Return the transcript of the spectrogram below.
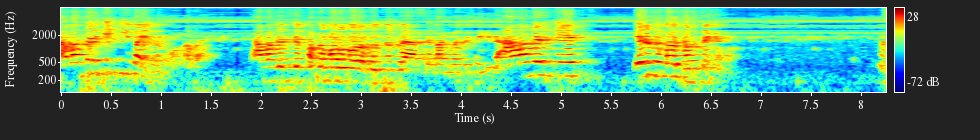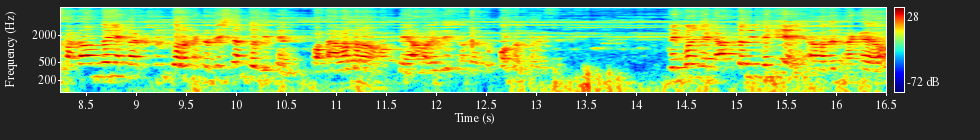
আমাদেরকে কি পাইল আমাদের যে কত বড় বড় হুজুররা আছে বাংলাদেশে, কিন্তু আমাদেরকে এরকম ভাবে ধরতে কেন? একটা সুন্দর একটা দৃষ্টান্ত দিতেন কথা আলোচনার মধ্যে, আমার এই দৃষ্টান্ত খুব পছন্দ হয়েছে। দেখবেন যে গাবতলি থেকে আমাদের ঢাকায়ও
